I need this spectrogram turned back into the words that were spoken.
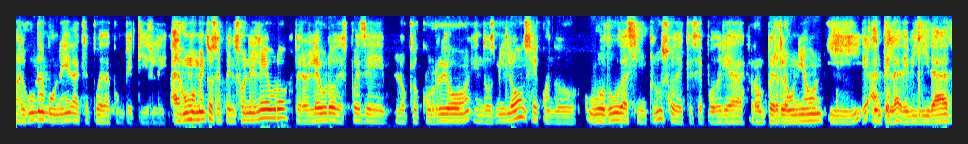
alguna moneda que pueda competirle. Algún momento se pensó en el euro, pero el euro después de lo que ocurrió en 2011, cuando hubo dudas incluso de que se podría romper la unión y ante la debilidad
